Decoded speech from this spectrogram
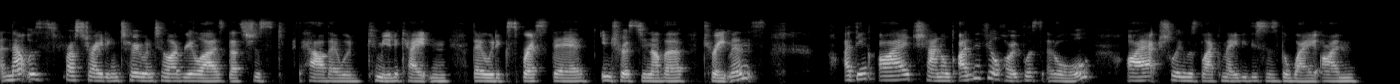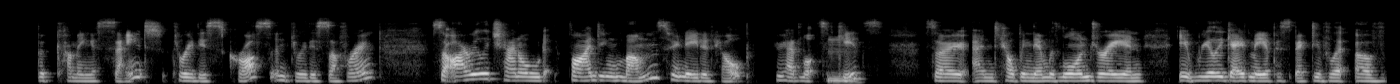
And that was frustrating too until I realized that's just how they would communicate and they would express their interest in other treatments. I think I channeled, I didn't feel hopeless at all. I actually was like, maybe this is the way I'm becoming a saint through this cross and through this suffering. So I really channeled finding mums who needed help, who had lots of mm. kids. So, and helping them with laundry. And it really gave me a perspective of,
